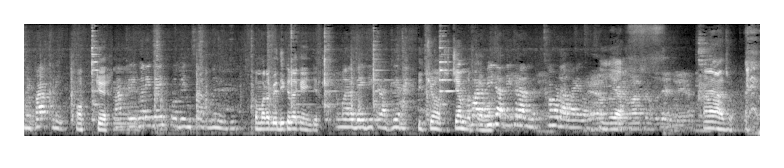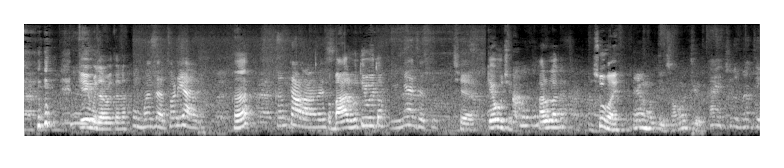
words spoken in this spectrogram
ને ભાખરી. ઓકે. ભાખરી બની ગઈ કોબીનું શાક બની ગયું. તમારા બે દીકરા ક્યાં ગયા? તમારા બે દીકરા ઘેર. ઈ ચેમ નથી બીજા દીકરાને ખવડાવવા આવ્યા આ જો. કેવી મજા આવે તને? મજા થોડી આવે. હા? કંટાળો આવે. બહાર હોતી હોય તો? ત્યાં જતી. છે. કેવું છે? સારું લાગે? શું ભાઈ એમ મૂકી શું થયું કાંઈ થયું નથી.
